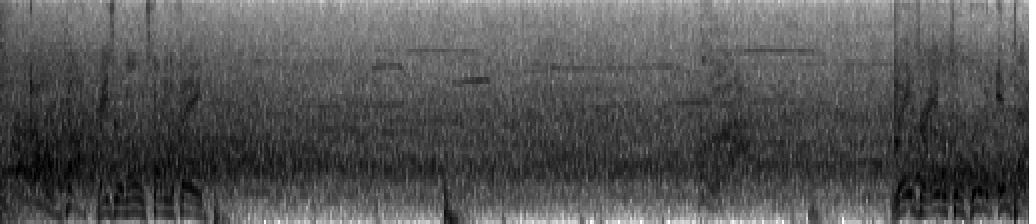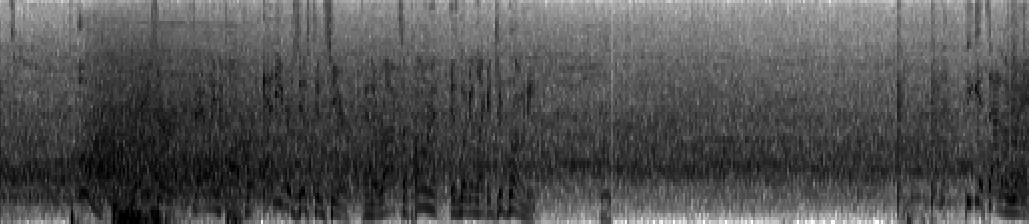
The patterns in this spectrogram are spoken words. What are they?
Oh, God. Razor Ramon starting to fade. Razor able to avoid impact. Razor failing to offer any resistance here. And The Rock's opponent is looking like a jabroni. He gets out of the way.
